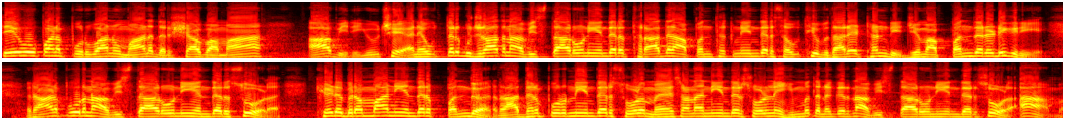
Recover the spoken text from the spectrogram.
તેવું પણ પૂર્વાનુમાન દર્શાવવામાં આવી રહ્યું છે અને ઉત્તર ગુજરાતના વિસ્તારોની અંદર થરાદના પંથકની અંદર સૌથી વધારે ઠંડી, જેમાં પંદર ડિગ્રી, રાણપુરના વિસ્તારોની અંદર સોળ, ખેડબ્રહ્માની અંદર પંદર, રાધનપુરની અંદર સોળ, મહેસાણાની અંદર સોળ ને હિંમતનગરના વિસ્તારોની અંદર સોળ. આમ,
